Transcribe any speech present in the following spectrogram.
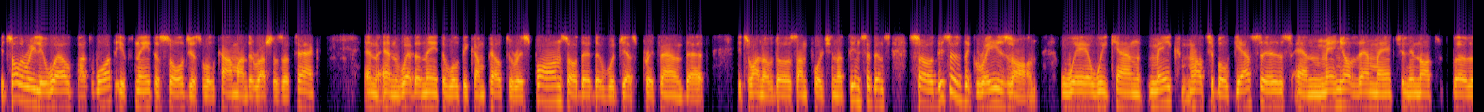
It's all really well, but what if NATO soldiers will come under Russia's attack? And, and whether NATO will be compelled to respond or that they would just pretend that it's one of those unfortunate incidents. So this is the gray zone where we can make multiple guesses, and many of them may actually not, uh,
